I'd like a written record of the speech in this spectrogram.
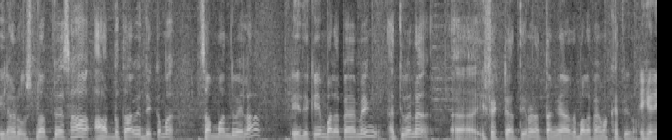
ඊලාට උෂ්නත්වය සහ ආර්ධතාවය දෙකම සම්බන්ධ වෙලා ඒ දෙකේ බලපෑමෙන් ඇතිවන ඉෆෙක්ට ඇතිවන නත්තන් යාට බලපෑමක් ඇතිවන එකන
